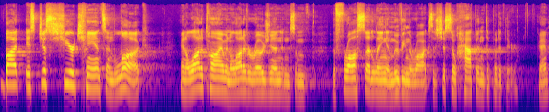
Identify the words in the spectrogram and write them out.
But it's just sheer chance and luck, and a lot of time and a lot of erosion and some the frost settling and moving the rocks. It's just so happened to put it there. Okay?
